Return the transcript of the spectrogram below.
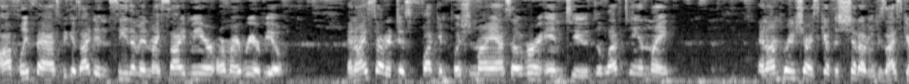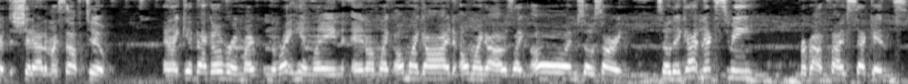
awfully fast because I didn't see them in my side mirror or my rear view. And I started just fucking pushing my ass over into the left hand lane. And I'm pretty sure I scared the shit out of them because I scared the shit out of myself too. And I get back over in my in the right hand lane and I'm like, oh my god, oh my god. I was like, oh, I'm so sorry. So they got next to me for about five seconds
